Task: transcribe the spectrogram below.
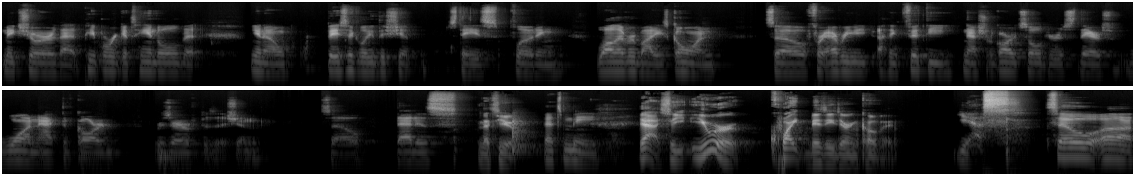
make sure that paperwork gets handled that you know basically the ship stays floating while everybody's gone. So for every i think 50 national guard soldiers there's one active guard reserve position. So that is That's you. that's me Yeah. So you were quite busy during COVID. Yes. So, uh,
